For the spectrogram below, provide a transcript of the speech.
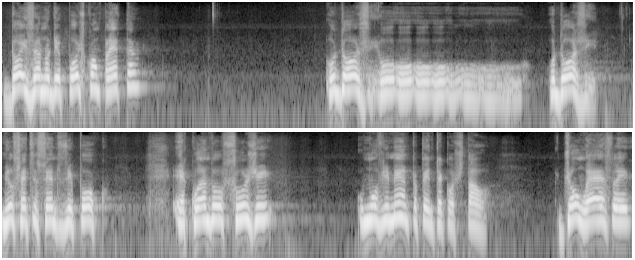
dois anos depois, completa o 12, o, o, o, o, o 12, 1700 e pouco. É quando surge o movimento pentecostal. John Wesley,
